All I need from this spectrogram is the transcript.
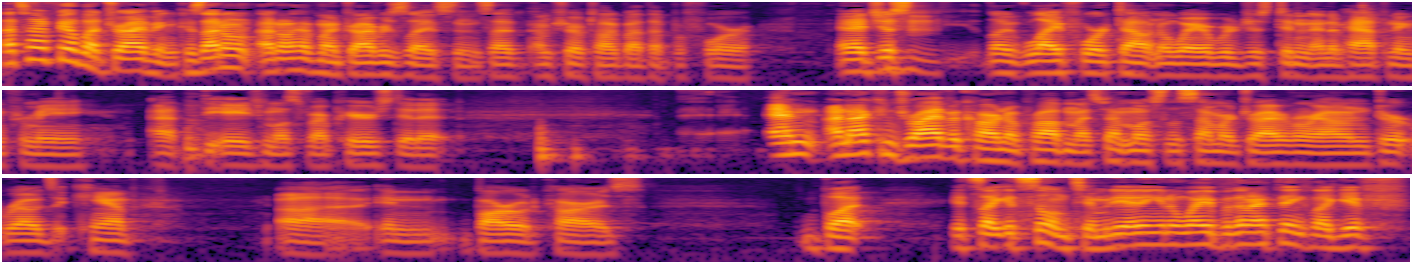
That's how I feel about driving because I don't I don't have my driver's license. I, I'm sure I've talked about that before, and it just like life worked out in a way where it just didn't end up happening for me at the age most of our peers did it. and and I can drive a car no problem. I spent most of the summer driving around dirt roads at camp uh, in borrowed cars, but it's like it's still intimidating in a way. But then I think like if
